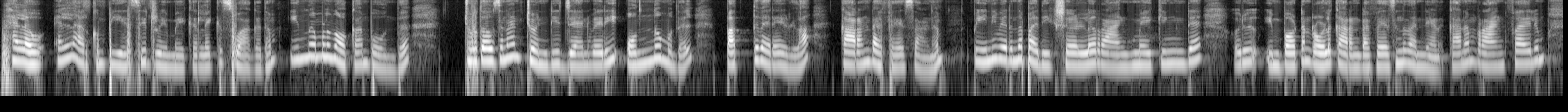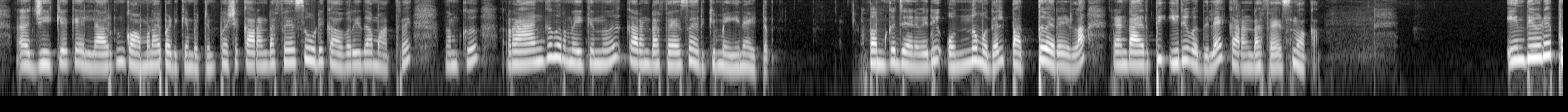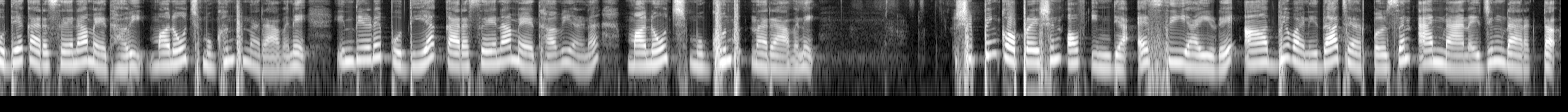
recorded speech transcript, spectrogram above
Hello എല്ലാവർക്കും P S C dream മേക്കറിലേക്ക് സ്വാഗതം. ഇന്ന് നമ്മൾ നോക്കാൻ പോകുന്നത് ടു തൗസൻഡ് ആൻഡ് ട്വന്റി ജനുവരി ഒന്ന് മുതൽ പത്ത് വരെയുള്ള കറണ്ട് അഫയേഴ്സ് ആണ്. അപ്പോൾ ഇനി വരുന്ന പരീക്ഷകളിൽ റാങ്ക് മേക്കിങ്ങിന്റെ ഒരു ഇമ്പോർട്ടന്റ് റോൾ കറണ്ട് അഫയേഴ്സിന് തന്നെയാണ്. കാരണം റാങ്ക് ഫയലും ജി കെ ഒക്കെ എല്ലാവർക്കും കോമൺ ആയി പഠിക്കാൻ പറ്റും. പക്ഷേ കറണ്ട് അഫയേഴ്സ് കൂടി കവർ ചെയ്താൽ മാത്രമേ നമുക്ക് റാങ്ക് നിർണയിക്കുന്നത് കറണ്ട് അഫയേഴ്സ് ആയിരിക്കും മെയിനായിട്ട് അപ്പോൾ നമുക്ക് ജനുവരി ഒന്ന് മുതൽ പത്ത് വരെയുള്ള രണ്ടായിരത്തി ഇരുപതിലെ കറണ്ട് അഫയേഴ്സ് നോക്കാം. ഇന്ത്യയുടെ പുതിയ കരസേനാ മേധാവി മനോജ് മുകുന്ദ് നരാവനെ. ഇന്ത്യയുടെ പുതിയ കരസേനാ മേധാവിയാണ് Manoj Mukund Naravane. Shipping corporation of India S C ഐയുടെ ആദ്യ വനിതാ chairperson and managing director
